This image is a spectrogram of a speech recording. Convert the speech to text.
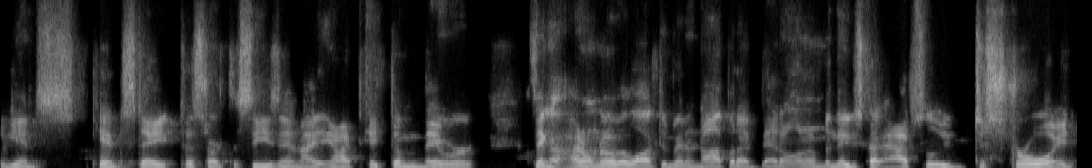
against Kent State to start the season. I I picked them. They were I think I don't know if I locked them in or not, but I bet on them and they just got absolutely destroyed.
